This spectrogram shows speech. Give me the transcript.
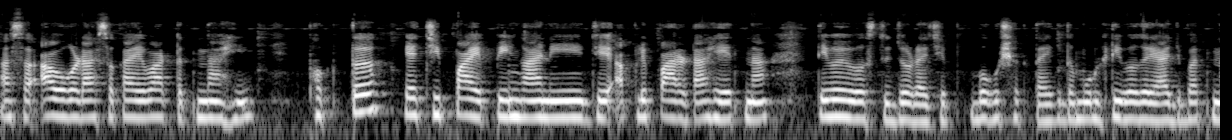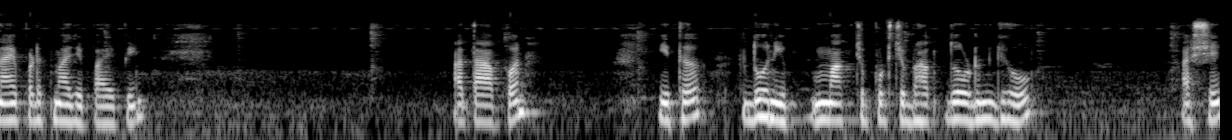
असं अवघड असं काही वाटत नाही. फक्त याची पायपिंग आणि जे आपले पार्ट आहेत ना ते व्यवस्थित जोडायचे. बघू शकता एकदम उलटी वगैरे अजिबात नाही पडत माझे पायपिंग आता आपण इथं दोन्ही मागचे पुढचे भाग जोडून घेऊ. असे.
